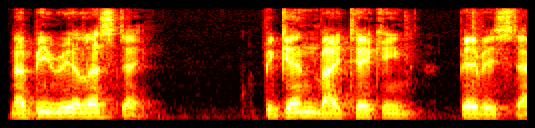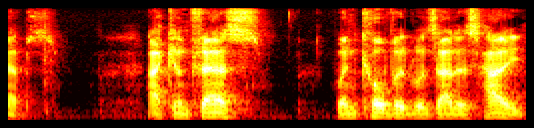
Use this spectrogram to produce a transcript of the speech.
Now be realistic. Begin by taking baby steps. I confess, when COVID was at its height,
